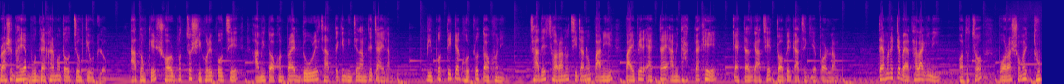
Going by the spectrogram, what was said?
রাশেদ ভাইয়া ভূত দেখার মতো চমকে উঠল। আতঙ্কের সর্বোচ্চ শিখরে পৌঁছে আমি তখন প্রায় দৌড়ে ছাদ থেকে নিচে নামতে চাইলাম। বিপত্তিটা ঘটল তখনই। ছাদে ছড়ানো ছিটানো পানির পাইপের একটায় আমি ধাক্কা খেয়ে ক্যাকটাস গাছের টবের কাছে গিয়ে পড়লাম। তেমন একটা ব্যথা লাগেনি, অথচ পড়ার সময় ধূপ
